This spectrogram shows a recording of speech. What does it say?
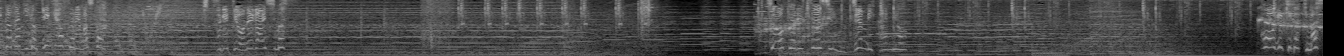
ニカ敵が撃破されました。出撃お願いします。長距離通信準備完了。攻撃が来ます。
